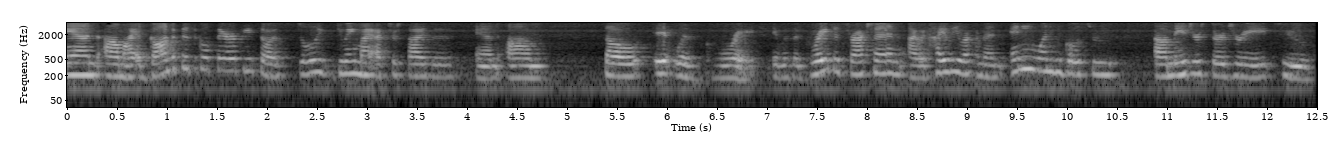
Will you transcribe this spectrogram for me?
And um, I had gone to physical therapy, so I was still doing my exercises, and um, so it was great. It was a great distraction. I would highly recommend anyone who goes through uh, major surgery to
